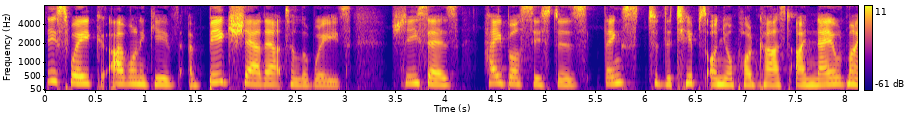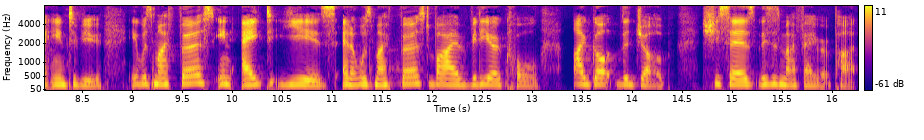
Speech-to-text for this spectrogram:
This week, I want to give a big shout out to Louise. She says, Hey, boss sisters, thanks to the tips on your podcast, I nailed my interview. It was my first in eight years, and it was my first via video call. I got the job. She says, This is my favorite part.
